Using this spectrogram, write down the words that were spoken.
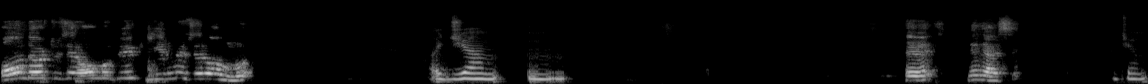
14 üzeri 10 mu büyük 20 üzeri 10 mu? Hocam Evet. Ne dersin? hocam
